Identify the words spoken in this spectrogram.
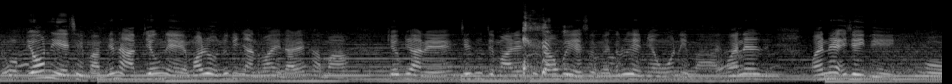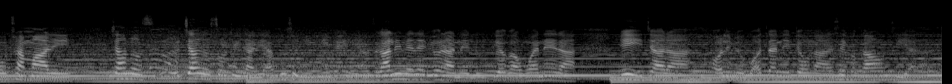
ဟိုပြောနေတဲ့အချိန်မှာမျက်နှာပြုံးနေအမတို့လူပညာသမားတွေလာတဲ့အခါမှာပြုံးပြတယ်ကျေးဇူးတင်ပါတယ်စူတောင်းပေးရဆိုရင်တို့ရဲ့မျက်ဝန်းတွေမှာဝမ်းနဲ့ဝမ်းနဲ့အရေးတွေဟို trauma တွေကျောင်းတို့ကျောင်းရုံဆုံးထိတ်တာတွေအခုချိန်ကြီးမြင်နေနေ စကားလေးနည်းနည်းပြောတာနဲ့လူတယောက်ကဝမ်းနေတာရေးကြတာဟောလေးမျိုးပေါ့အတန်နေတုံးတာစိတ်မကောင်းကြည့်ရတာလေ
